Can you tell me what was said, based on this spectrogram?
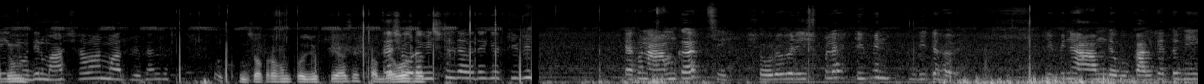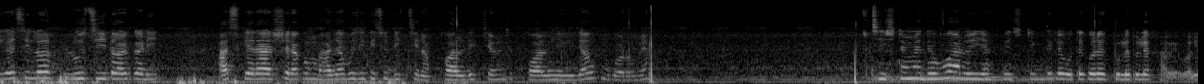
এই নদীর মাছ সাবা মাছ ফেলবে যত রকম প্রযুক্তি আছে সব সৌরভ স্কুল যাবে দেখি টিফিন। এখন আম কাটছি সৌরভের স্কুলে টিফিন দিতে হবে। টিফিনে আম দেবো। কালকে তো নিয়ে গেছিল লুচি তরকারি। আজকের আর সেরকম ভাজাভুজি কিছু দিচ্ছি না। ফল দিচ্ছি। আমি বলছি, ফল নিয়ে যাও গরমে। সিস্টেমে দেবো আর ওই একটা স্টিক দিলে ওতে করে তুলে তুলে খাবে বলে।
